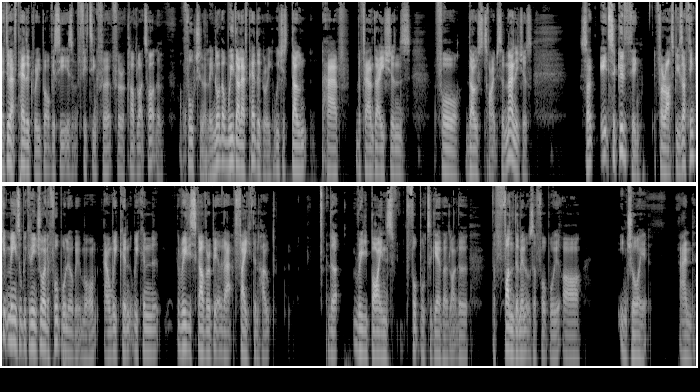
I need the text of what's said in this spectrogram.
They do have pedigree, but obviously it isn't fitting for, for a club like Tottenham. Unfortunately, not that we don't have pedigree, we just don't have the foundations for those types of managers. So it's a good thing for us because I think it means that we can enjoy the football a little bit more and we can we can rediscover a bit of that faith and hope that really binds football together. Like the the fundamentals of football are enjoy it and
